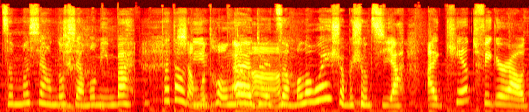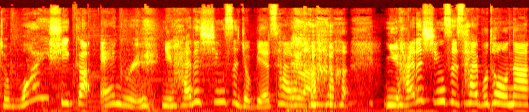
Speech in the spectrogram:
怎么想都想不明白，他到底想不通啊哎，对，怎么了？为什么生气呀、i can't figure out why she got angry。女孩的心思就别猜了，女孩的心思猜不透，那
